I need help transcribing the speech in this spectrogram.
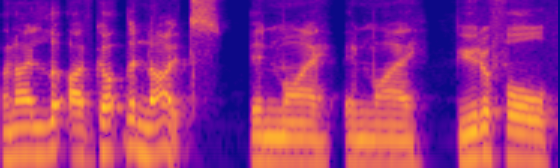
when I look, I've got the notes in my in my beautiful,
